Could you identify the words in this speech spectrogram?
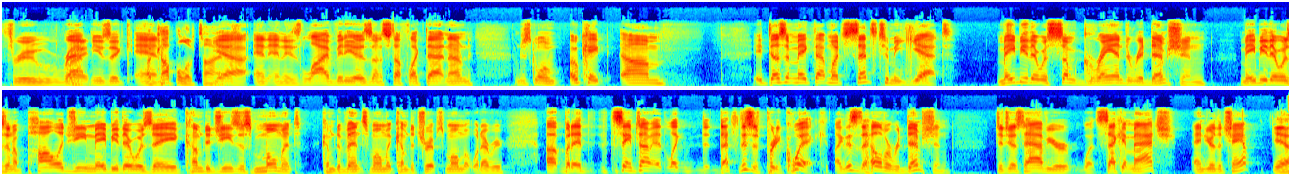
through rap Right. music and a couple of times. yeah, and and his live videos and stuff like that, and I'm I'm just going okay. Um, it doesn't make that much sense to me yet. Maybe there was some grand redemption. Maybe there was an apology. Maybe there was a come to Jesus moment, come to Vince moment, come to Trips moment, whatever. Uh, but at, the same time, it, like that's this is pretty quick. Like this is a hell of a redemption to just have your what second match and you're the champ. Yeah.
